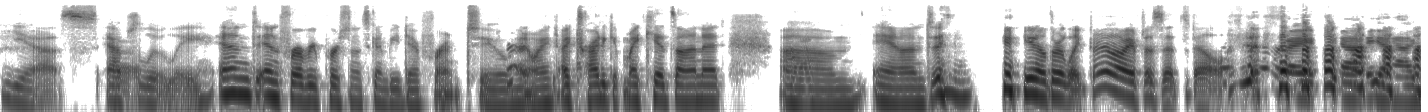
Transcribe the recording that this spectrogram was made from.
Yes, absolutely. So. And and for every person it's gonna be different too. Sure. You know, I, I try to get my kids on it. Um yeah. and you know, they're like, oh, I have to sit still. right. Yeah. Yeah.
